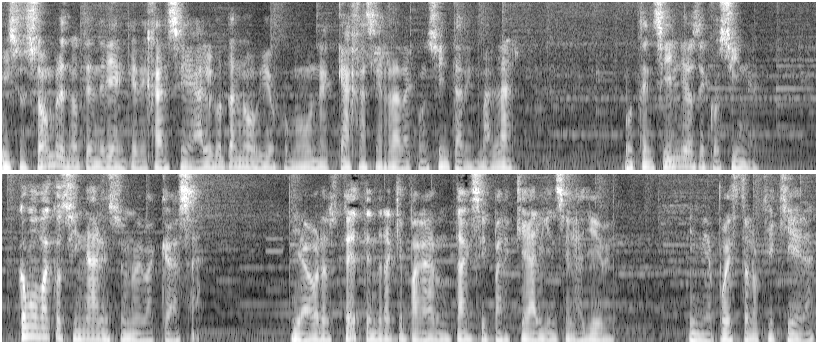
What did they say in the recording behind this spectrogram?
y sus hombres no tendrían que dejarse algo tan obvio como una caja cerrada con cinta de embalar. Utensilios de cocina. ¿Cómo va a cocinar en su nueva casa? Y ahora usted tendrá que pagar un taxi para que alguien se la lleve. Y me apuesto lo que quiera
